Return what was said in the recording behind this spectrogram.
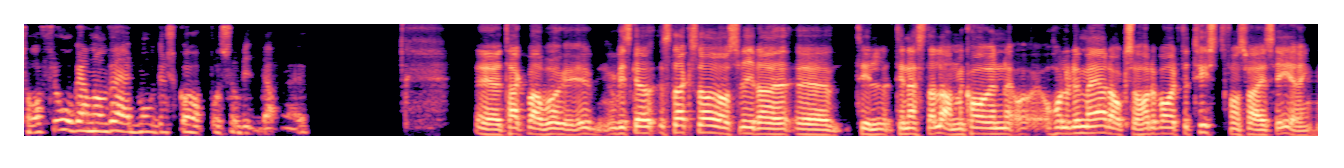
ta frågan om värdmoderskap och så vidare. Eh, tack Barbro. Eh, vi ska strax röra oss vidare eh, till, till nästa land. Men Karin, eh, håller du med också? Har det varit för tyst från Sveriges regering?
